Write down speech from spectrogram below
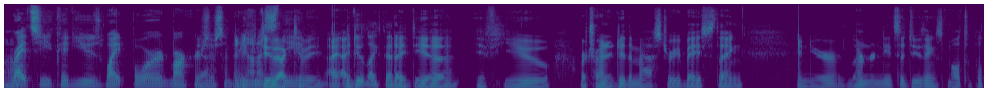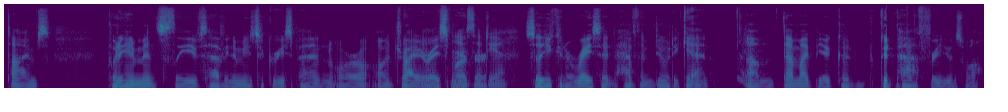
Um, right. So you could use whiteboard markers yeah, or something and you on a do sleeve. activity. I, I do like that idea if you are trying to do the mastery based thing, and your learner needs to do things multiple times. Putting them in sleeves, having them use a grease pen or a, dry erase nice marker, idea. so you can erase it and have them do it again. Um, that might be a good good path for you as well.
